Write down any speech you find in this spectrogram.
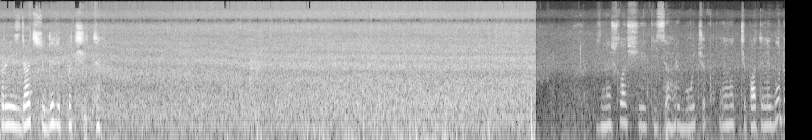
приїздять сюди відпочити. Знайшла ще якийсь грибочок. Його чіпати не буду.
